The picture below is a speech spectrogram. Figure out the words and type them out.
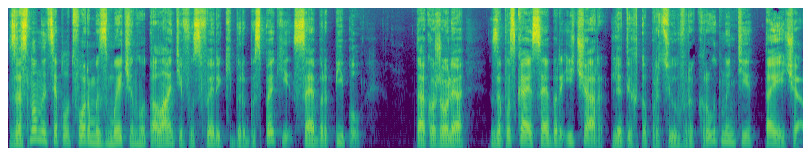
засновниця платформи з мечингу талантів у сфері кібербезпеки CyberPeople. Також Оля запускає Cyber HR для тих, хто працює в рекрутменті та HR.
